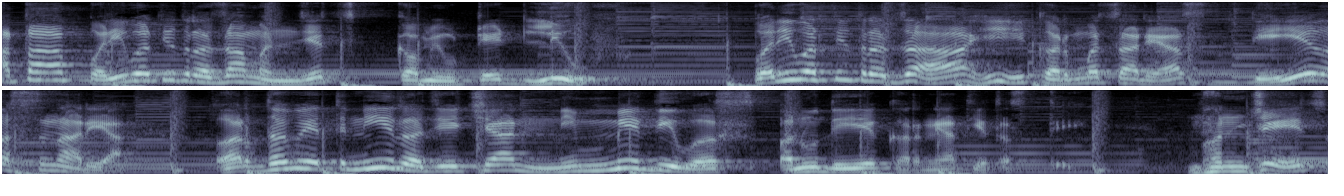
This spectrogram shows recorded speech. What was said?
आता परिवर्तित रजा म्हणजेच कम्युटेड लिव्ह परिवर्तित रजा ही कर्मचाऱ्यास देय असणाऱ्या अर्धवेतनी रजेच्या निम्मे दिवस अनुदेय करण्यात येत असते. म्हणजेच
